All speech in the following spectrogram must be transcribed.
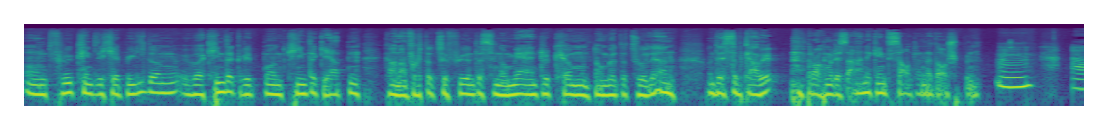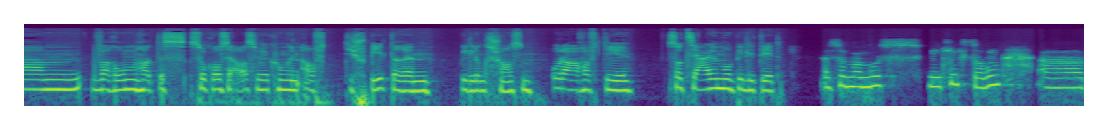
und frühkindliche Bildung über Kindergrippen und Kindergärten kann einfach dazu führen, dass sie noch mehr Eindrücke haben und noch mehr dazu lernen. Und deshalb glaube ich, brauchen wir das eine gegen das andere nicht ausspielen. Mhm. Ähm, warum hat das so große Auswirkungen auf die späteren Bildungschancen oder auch auf die soziale Mobilität? Also man muss wirklich sagen, äh,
